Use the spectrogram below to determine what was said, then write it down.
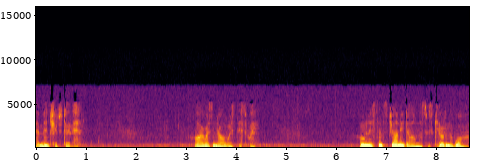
I meant you to do that. Oh, I wasn't always this way. Only since Johnny Dalmas was killed in the war.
